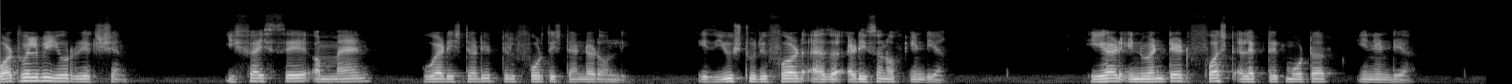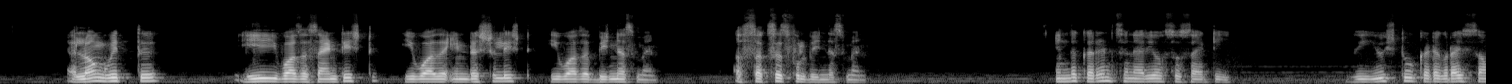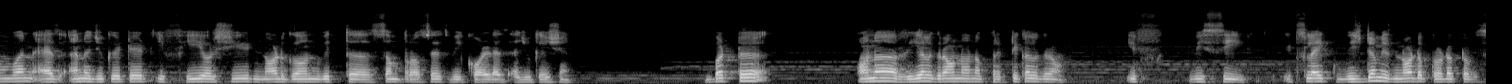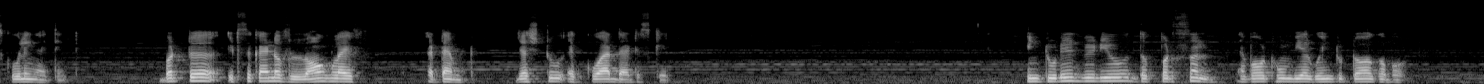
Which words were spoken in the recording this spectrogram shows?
What will be your reaction if I say a man who had studied till 4th standard only is used to referred as a Edison of India? He had invented first electric motor in India. Along with he was a scientist, he was an industrialist, he was a businessman, a successful businessman. In the current scenario of society, we used to categorize someone as uneducated if he or she not gone with uh, some process we called as education. But uh, on a real ground on a practical ground if we see it's like wisdom is not a product of schooling i think. But uh, it's a kind of long life attempt just to acquire that skill. In today's video the person about whom we are going to talk about.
